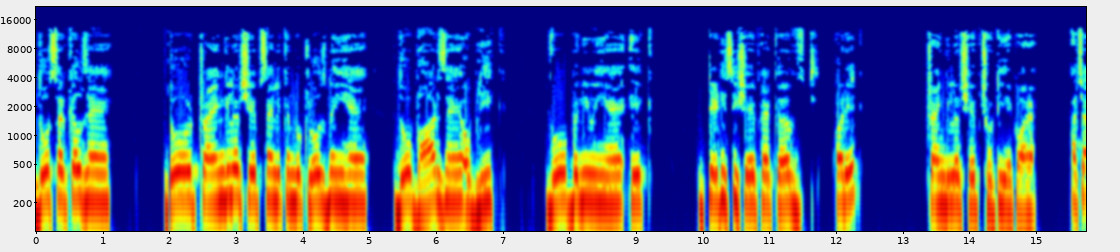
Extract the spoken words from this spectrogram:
دو سرکلز ہیں دو ٹرائنگولر شیپس ہیں لیکن وہ کلوز نہیں ہیں۔ دو بارز ہیں اوبلیک وہ بنی ہوئی ہیں۔ ایک ٹیڈی سی شیپ ہے کرو اور ایک ٹرائنگولر شیپ چھوٹی ایک اور ہے اچھا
